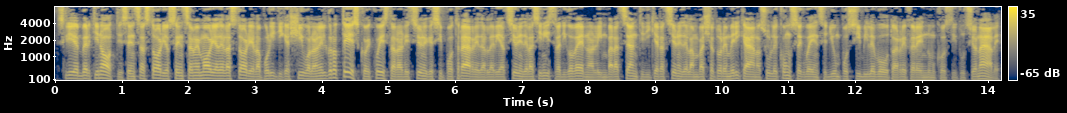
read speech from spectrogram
Scrive Bertinotti, senza storia o senza memoria della storia la politica scivola nel grottesco e questa è la lezione che si può trarre dalle reazioni della sinistra di governo alle imbarazzanti dichiarazioni dell'ambasciatore americano sulle conseguenze di un possibile voto al referendum costituzionale.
